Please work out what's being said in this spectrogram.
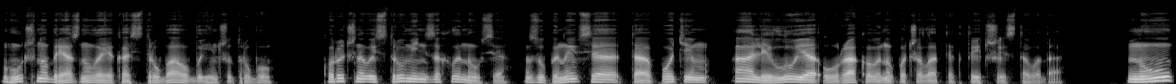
Гучно брязнула якась труба об іншу трубу. Коричневий струмінь захлинувся, зупинився, та потім Алілуя у раковину почала текти чиста вода. Ну,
